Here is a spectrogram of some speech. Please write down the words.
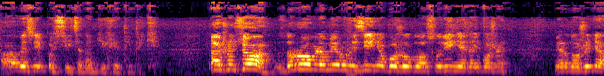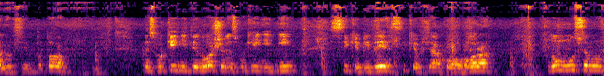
А ви собі постійте там ті хитрі такі. Так що все, здоров'я, миру, везіння, Божого благословіння, дай Боже мирного життя нам всім. Бо неспокійні ті ночі, неспокійні дні, стільки біди, стільки всякого гора. Ну, мусимо,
